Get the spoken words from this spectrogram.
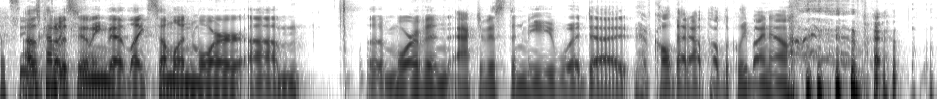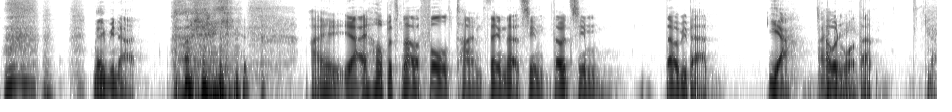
That seems I was kind of assuming that like someone more um uh, more of an activist than me would uh, have called that out publicly by now. Maybe not. I yeah. I hope it's not a full time thing. That seem that would seem that would be bad. Yeah. I, wouldn't want that. No.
